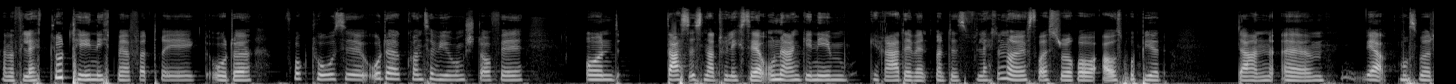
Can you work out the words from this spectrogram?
weil man vielleicht Gluten nicht mehr verträgt oder Fructose oder Konservierungsstoffe und das ist natürlich sehr unangenehm, gerade wenn man das vielleicht ein neues Restaurant ausprobiert. Dann ähm, ja, muss man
